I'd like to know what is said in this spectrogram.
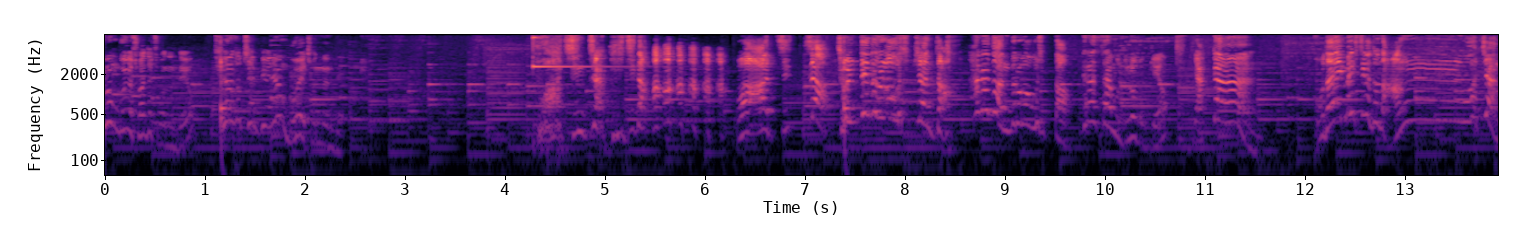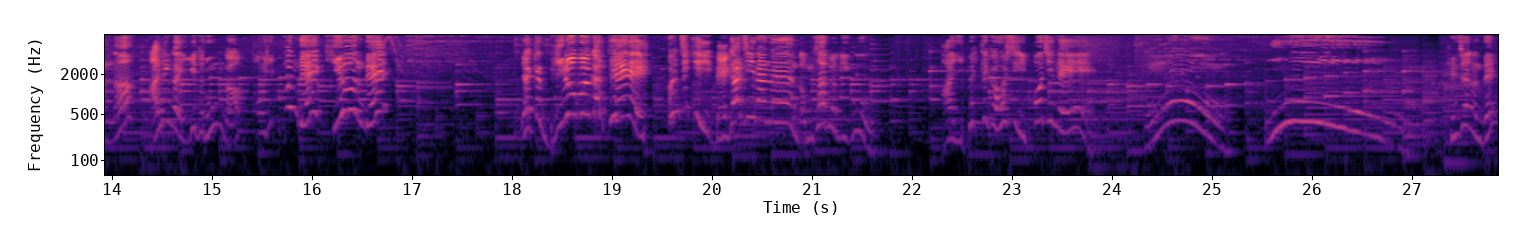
그럼 뭐야 저한테 줬는데요? 최연소 챔피언은 뭐에 줬는데. 와 진짜 굳이다. 와 진짜. 절대 들어가고 싶지 않다. 하나도 안 들어가고 싶다. 테라스 한번 눌러볼게요. 약간 고다이맥스가 더 나은 것 같지 않나? 아닌가? 이게 더 좋은가? 어 이쁜데? 귀여운데? 약간 미러볼 같아. 솔직히 메가지라는 넘사벽이고. 아 이펙트가 훨씬 이뻐지네. 오오. 괜찮은데?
